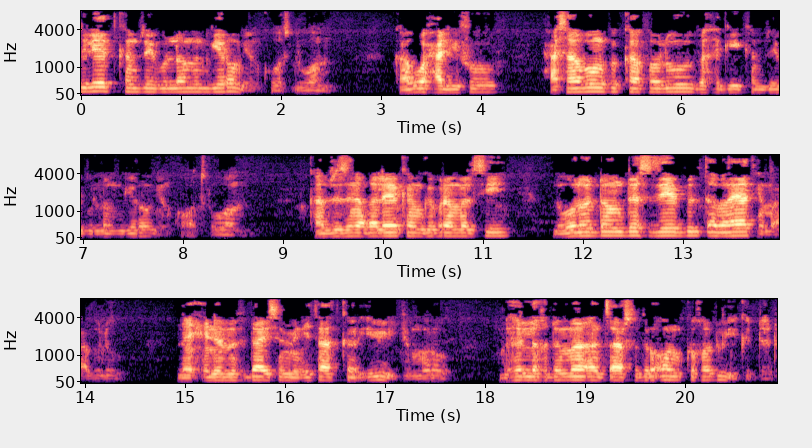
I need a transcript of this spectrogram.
ድልየት ከም ዘይብሎምን ገይሮም እዮም ክወስድዎም። ካብኡ ሓሊፉ ሓሳቦም ክካፈሉ ባህጊ ከም ዘይብሎም ገይሮም እዮም ክቖጽርዎም። ካብዚ ዝነቐለ ከም ግብረ መልሲ ንወለዶም ደስ ዘየብል ጠባያት የማዕብሉ። ናይ ሕነ ምፍዳይ ስምዒታት ከርእዩ ይጅምሩ። ብህልኽ ድማ ኣንጻር ስድርኦም ክኸዱ ይግደዱ።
